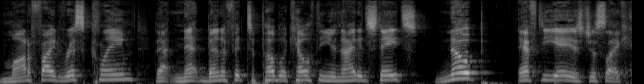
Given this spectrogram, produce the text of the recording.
modified risk claim, that net benefit to public health in the United States? Nope. FDA is just like,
